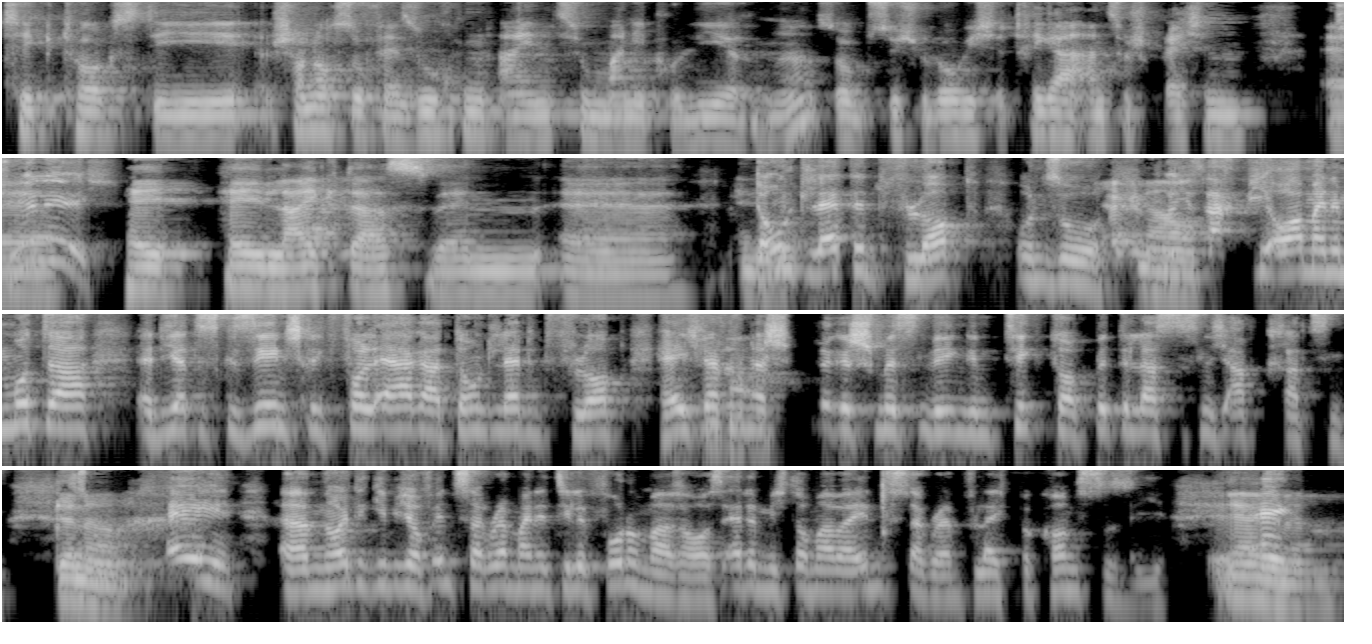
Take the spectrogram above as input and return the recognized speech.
TikToks, die schon noch so versuchen, einen zu manipulieren, ne? so psychologische Trigger anzusprechen. Äh, Natürlich. Äh, hey, hey, like das, wenn, äh, Don't let it flop und so. Ja, genau. Und ich sage, wie, oh, meine Mutter, äh, die hat es gesehen, ich krieg voll Ärger, don't let it flop. Hey, ich werde genau. von der Schule geschmissen wegen dem TikTok, bitte lasst es nicht abkratzen. Genau. So, hey, ähm, heute gebe ich auf Instagram meine Telefonnummer raus. Adde mich doch mal bei Instagram, vielleicht bekommst du sie. Ja, hey, genau.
